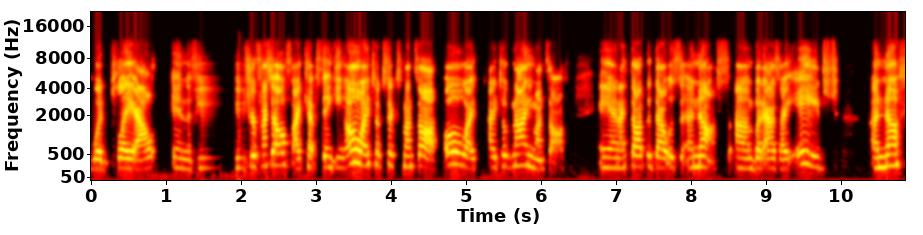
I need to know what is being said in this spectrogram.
would play out in the future for myself. I kept thinking, oh, I took six months off. Oh, I, I took nine months off. And I thought that that was enough. Um, but as I aged, enough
